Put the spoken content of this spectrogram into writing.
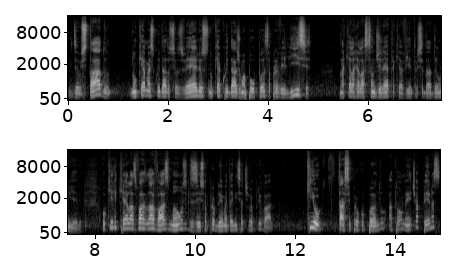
Quer dizer, o Estado não quer mais cuidar dos seus velhos, não quer cuidar de uma poupança para a velhice, naquela relação direta que havia entre o cidadão e ele. O que ele quer é lavar as mãos e dizer isso é problema da iniciativa privada. Que está se preocupando atualmente apenas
